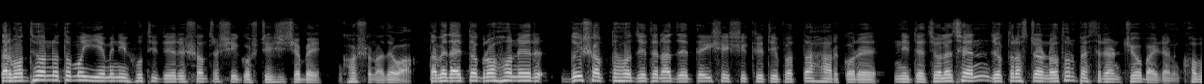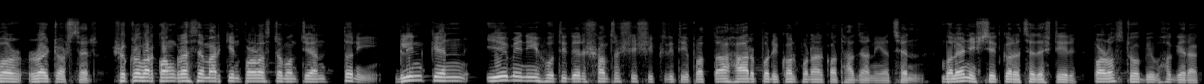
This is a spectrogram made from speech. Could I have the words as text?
তার মধ্যে অন্যতম ইয়েমেনি হুতিদের সন্ত্রাসী গোষ্ঠী হিসেবে ঘোষণা দেওয়া। তবে দায়িত্ব গ্রহণের দুই সপ্তাহ যেতে না যেতেই সেই স্বীকৃতি প্রত্যাহার করে নিতে চলেছেন যুক্তরাষ্ট্রের নতুন প্রেসিডেন্ট জো বাইডেন। খবর রয়টার্সের। শুক্রবার কংগ্রেসে মার্কিন পররাষ্ট্রমন্ত্রী অ্যান্টনি ব্লিনকেন ইয়েমেনি হুতিদের সন্ত্রাসী স্বীকৃতি প্রত্যাহার পরিকল্পনার কথা জানিয়েছেন। বলে নিশ্চিত করেছে দেশটির পররাষ্ট্র বিভাগের এক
